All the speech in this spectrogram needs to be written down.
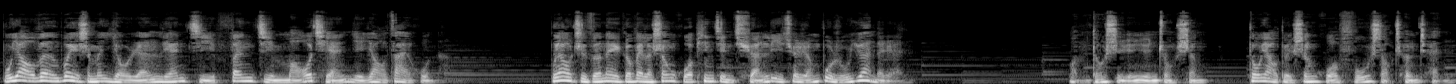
不要问为什么有人连几分几毛钱也要在乎呢？不要指责那个为了生活拼尽全力却仍不如愿的人。我们都是芸芸众生，都要对生活俯首称臣。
